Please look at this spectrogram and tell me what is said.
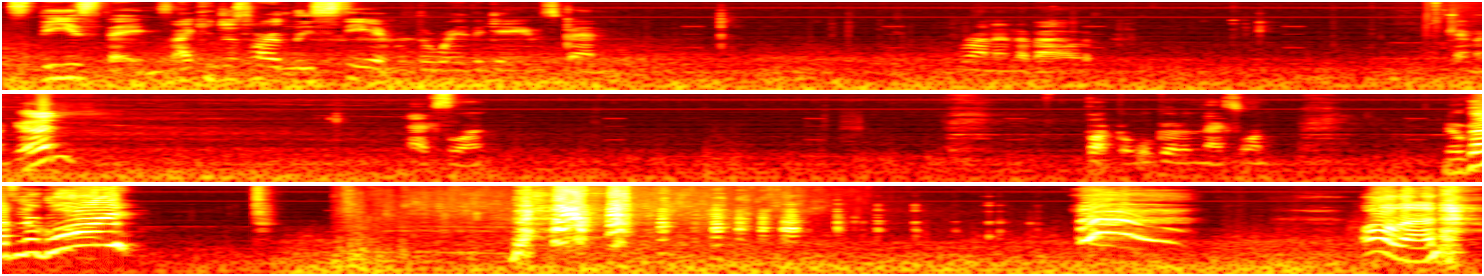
It's these things. I can just hardly see it with the way the game's been running about. Okay, am I good? Excellent. Fuck it, we'll go to the next one. No guts, no glory! well then.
